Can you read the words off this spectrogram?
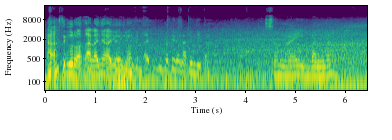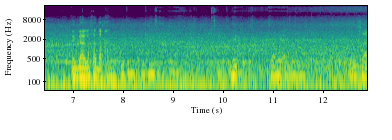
Ah, siguro akala niya ayun, no? Biglatin na natin dito. Sa may banda. Naglalakad ako. Ano. Ayun siya.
